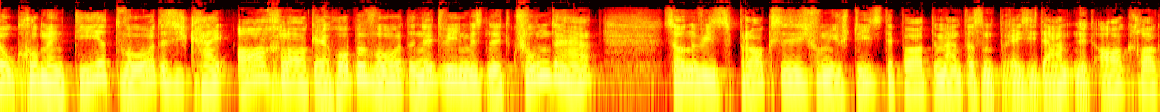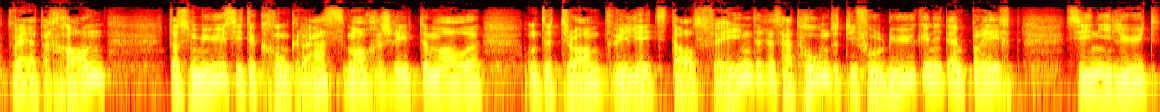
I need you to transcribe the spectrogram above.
dokumentiert worden. Es ist keine Anklage erhoben worden, nicht weil man es nicht gefunden hat, sondern weil es die Praxis ist vom Justizdepartement, dass ein Präsident nicht angeklagt werden kann. Das müsse der Kongress machen, schreibt der Maler. Und der Trump will jetzt das verhindern. Es hat hunderte von Lügen in dem Bericht. Seine Leute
